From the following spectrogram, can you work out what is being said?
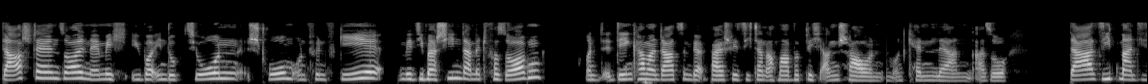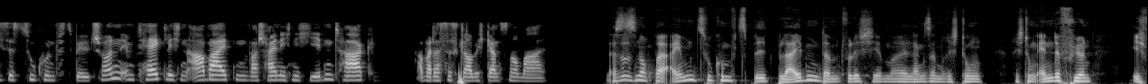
darstellen soll, nämlich über Induktion, Strom und 5G mit die Maschinen damit versorgen. Und den kann man da zum Beispiel sich dann auch mal wirklich anschauen und kennenlernen. Also da sieht man dieses Zukunftsbild schon. Im täglichen Arbeiten wahrscheinlich nicht jeden Tag, aber das ist, glaube ich, ganz normal. Lass es noch bei einem Zukunftsbild bleiben, damit würde ich hier mal langsam Richtung, Richtung Ende führen. Ich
